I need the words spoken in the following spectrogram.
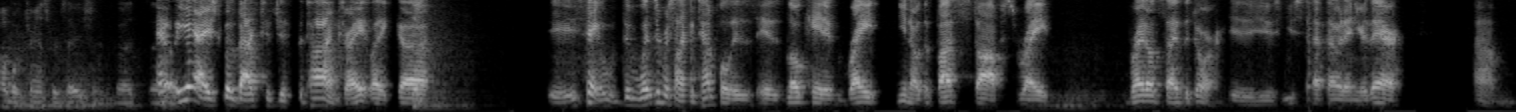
public transportation, but uh, yeah, it just goes back to just the times, right? Like, uh, yeah. saying the Windsor Masonic Temple is is located right, you know, the bus stops right, right outside the door. You you, you step out and you're there. Um,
